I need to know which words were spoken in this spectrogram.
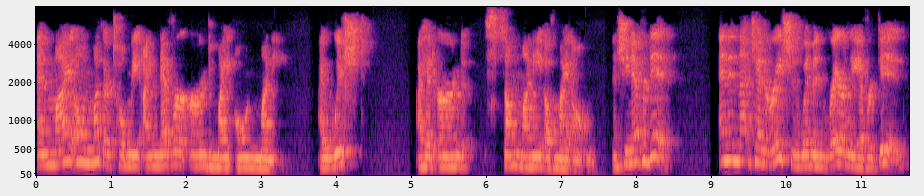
And my own mother told me I never earned my own money. I wished I had earned some money of my own. And she never did. And in that generation, women rarely ever did.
